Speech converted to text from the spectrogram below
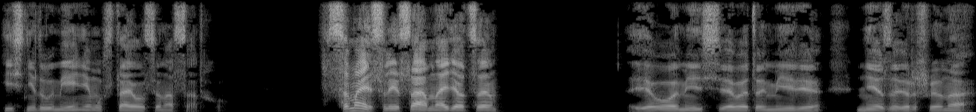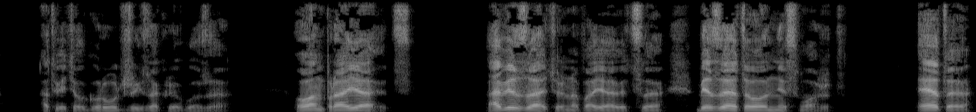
и с недоумением уставился на Садху. — В смысле сам найдется? — Его миссия в этом мире не завершена, — ответил Гуруджи и закрыл глаза. — Он проявится. Обязательно появится. Без этого он не сможет. Это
